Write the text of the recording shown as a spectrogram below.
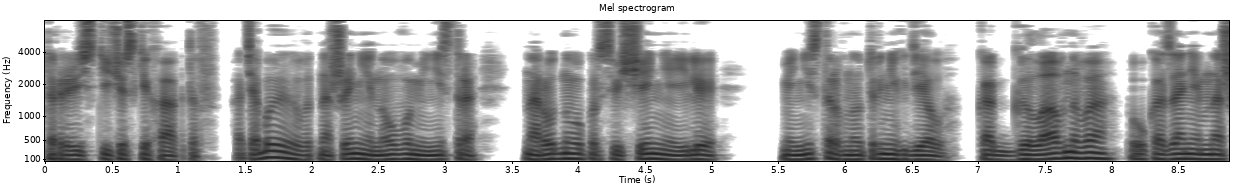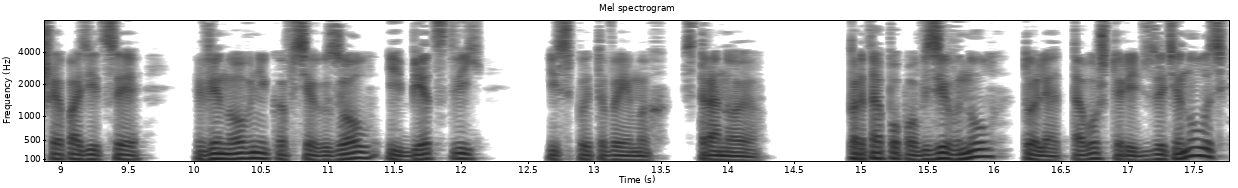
террористических актов, хотя бы в отношении нового министра народного просвещения или министра внутренних дел, как главного, по указаниям нашей оппозиции, виновника всех зол и бедствий, испытываемых страною. Протопопов зевнул, то ли от того, что речь затянулась,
